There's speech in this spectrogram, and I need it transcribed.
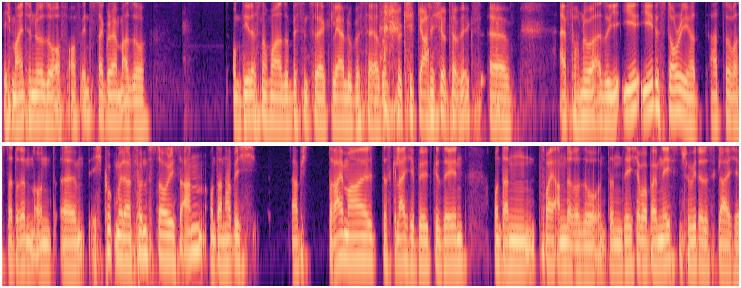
Ich meinte nur so auf, auf Instagram, also um dir das nochmal so ein bisschen zu erklären, du bist ja sonst wirklich gar nicht unterwegs. Ähm, einfach nur, also je, jede Story hat, hat sowas da drin und ähm, ich gucke mir dann fünf Stories an und dann habe ich, hab ich dreimal das gleiche Bild gesehen und dann zwei andere so und dann sehe ich aber beim nächsten schon wieder das gleiche.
